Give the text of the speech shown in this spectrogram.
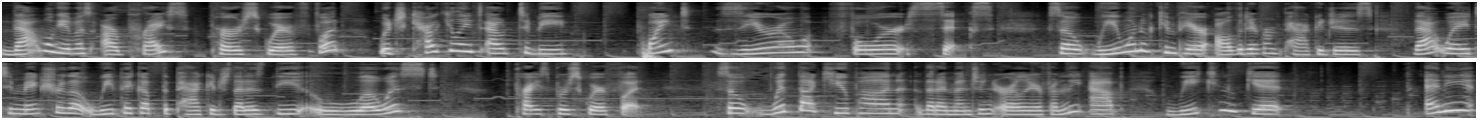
That will give us our price per square foot, which calculates out to be 0.046. So we want to compare all the different packages that way to make sure that we pick up the package that is the lowest price per square foot. So with that coupon that I mentioned earlier from the app, we can get any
